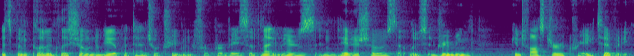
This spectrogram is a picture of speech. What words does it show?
It's been clinically shown to be a potential treatment for pervasive nightmares, and data shows that lucid dreaming can foster creativity.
